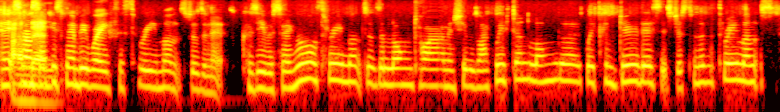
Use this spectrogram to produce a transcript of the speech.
And it And sounds then- like he's going to be away for three months, doesn't it? Because he was saying, oh, three months is a long time. And she was like, we've done longer. We can do this. It's just another three months.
